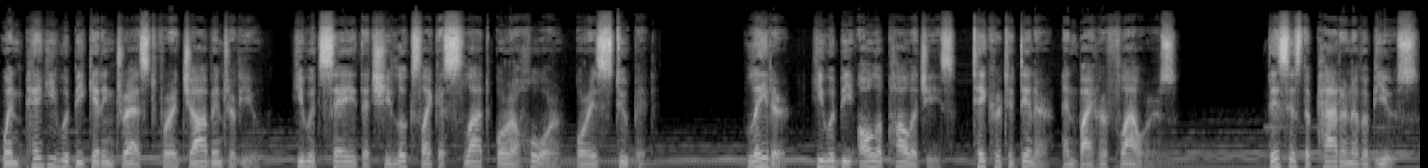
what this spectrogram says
When Peggy would be getting dressed for a job interview, he would say that she looks like a slut or a whore or is stupid. Later, he would be all apologies, take her to dinner and buy her flowers. This is the pattern of abuse.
